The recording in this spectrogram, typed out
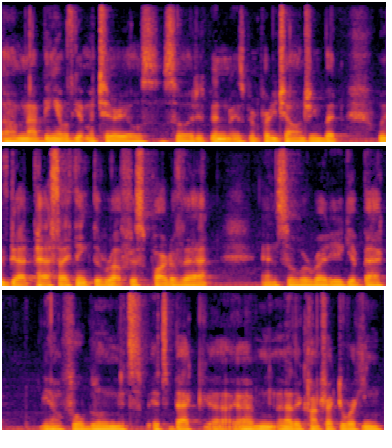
um, not being able to get materials. So it has been it's been pretty challenging. But we've got past, I think, the roughest part of that, and so we're ready to get back. You know, full bloom. It's it's back. Uh, I have another contractor working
